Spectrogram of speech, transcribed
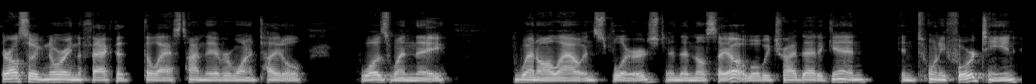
they're also ignoring the fact that the last time they ever won a title was when they went all out and splurged, and then they'll say, "Oh, well, we tried that again." In 2014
